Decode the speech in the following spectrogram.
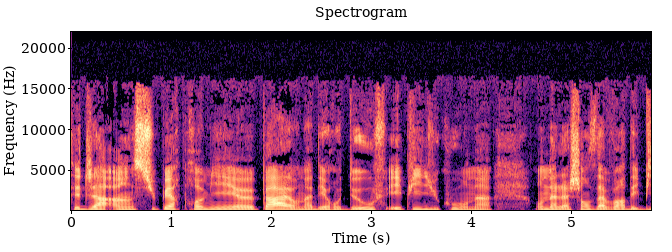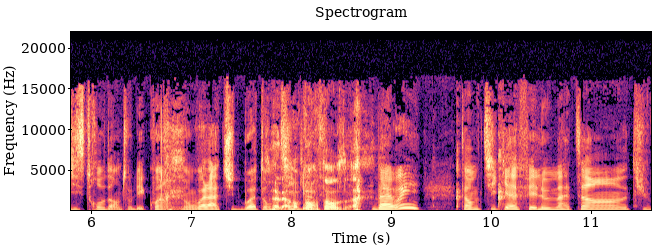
c'est déjà un super premier euh, pas. On a des routes de ouf et puis du coup on a on a la chance d'avoir des bistrots dans tous les coins. Donc voilà, tu te bois ton Ça a petit l'air café. important, ça. Bah oui, ton petit café le matin, tu,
